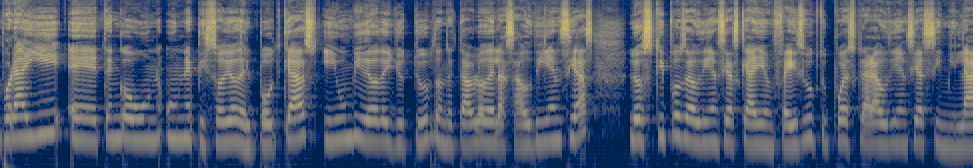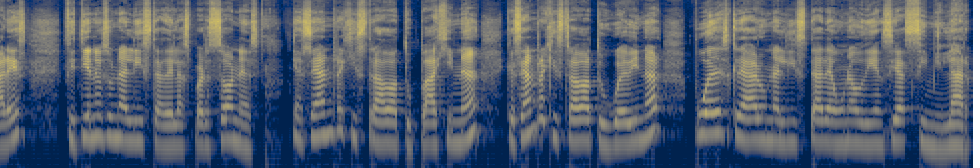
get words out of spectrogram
por ahí eh, tengo un, un, episodio del podcast y un video de YouTube donde te hablo de las audiencias, los tipos de audiencias que hay en Facebook. Tú puedes crear audiencias similares. Si tienes una lista de las personas que se han registrado a tu página, que se han registrado a tu webinar, puedes crear una lista de una audiencia similar.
